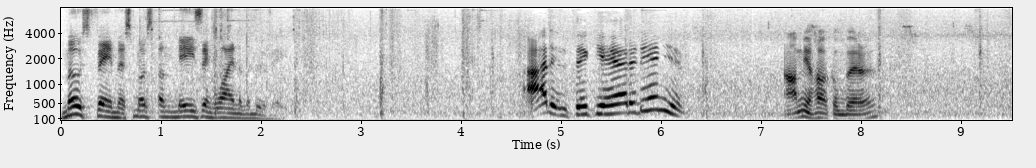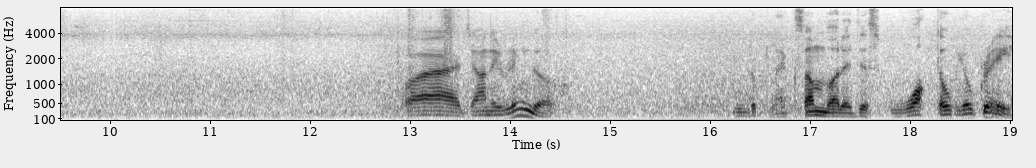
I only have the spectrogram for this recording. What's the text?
most famous, most amazing line of the movie. I didn't think you had it in you. I'm your huckleberry. Why, Johnny Ringo. You look like somebody just walked over your grave.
